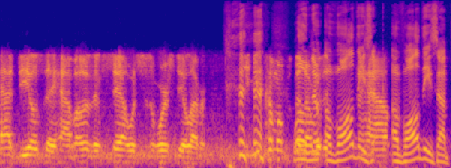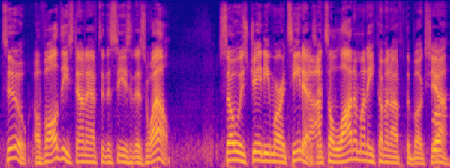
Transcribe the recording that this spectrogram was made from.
bad deals they have, other than Sale, which is the worst deal ever? Can you come up with well, a number no, Eovaldi's have, Eovaldi's up too. Eovaldi's done after the season as well. So is JD Martinez. Yeah. It's a lot of money coming off the books. Well,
